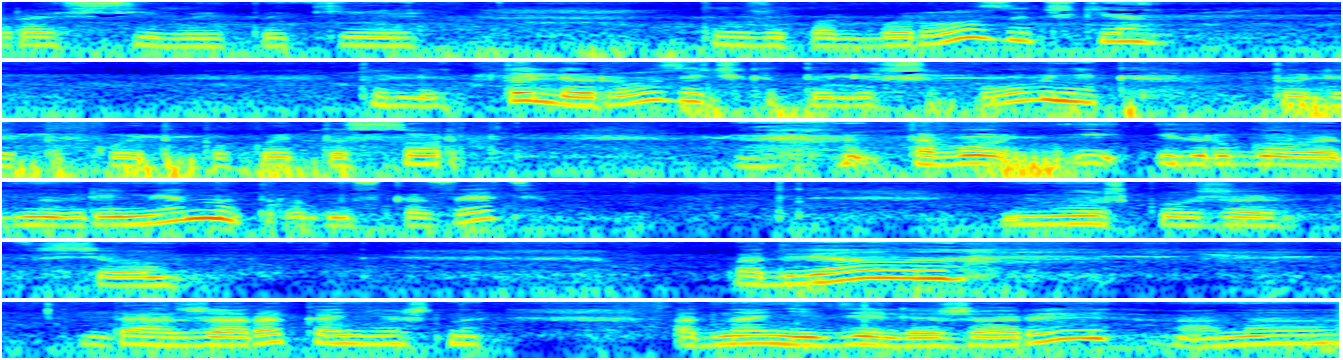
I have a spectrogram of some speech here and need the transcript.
Красивые такие, тоже как бы розочки. То ли, то ли розочка, то ли шиповник, то ли какой-то какой-то сорт того и, и другого одновременно, трудно сказать. Немножко уже все подвяло. Да, жара, конечно, одна неделя жары, она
